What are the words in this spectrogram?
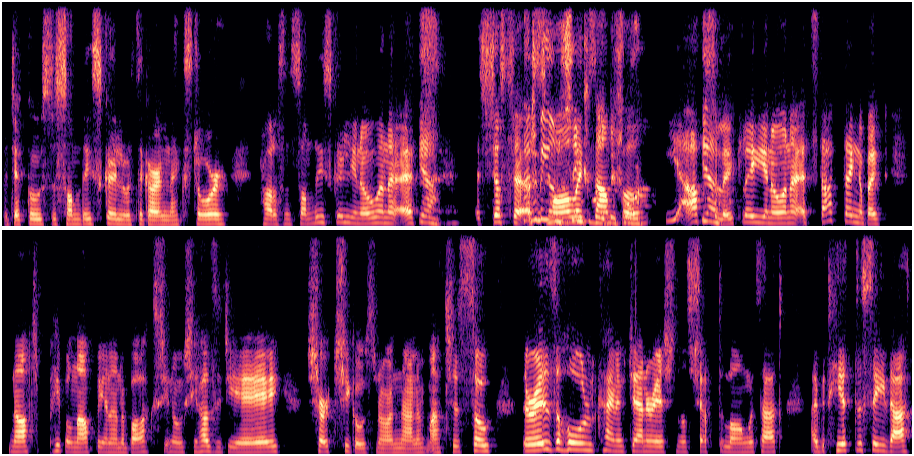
but yet goes to Sunday school with the girl next door, Protestant Sunday school, you know, and it's yeah. it's just a, a small example. Before. Yeah, absolutely, yeah. you know, and it's that thing about not people not being in a box. You know, she has a GAA shirt, she goes to Northern Ireland matches. So there is a whole kind of generational shift along with that. I would hate to see that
